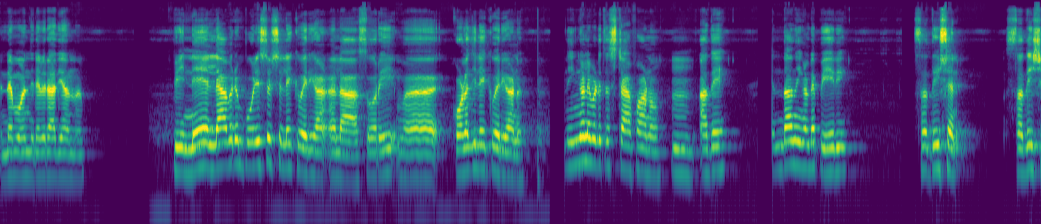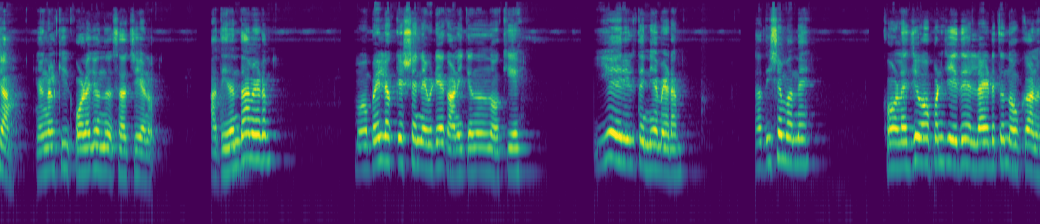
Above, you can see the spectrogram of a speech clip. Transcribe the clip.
എന്റെ മോൻ നിരപരാധിയാണെന്ന്. പിന്നെ എല്ലാവരും പോലീസ് സ്റ്റേഷനിലേക്ക് വരിക അല്ല സോറി കോളേജിലേക്ക് വരികയാണ്. നിങ്ങൾ ഇവിടുത്തെ സ്റ്റാഫാണോ അതെ. എന്താ നിങ്ങളുടെ പേര്? സതീശൻ. സതീഷ ഞങ്ങൾക്ക് ഈ കോളേജ് ഒന്ന് സെർച്ച് ചെയ്യണം. അതിനെന്താ മേഡം? മൊബൈൽ ലൊക്കേഷൻ എവിടെയാണ് കാണിക്കുന്നത് നോക്കിയേ. ഈ ഏരിയയിൽ തന്നെയാണ് മേഡം. സതീശൻ വന്നേ. കോളേജ് ഓപ്പൺ ചെയ്ത് എല്ലായിടത്തും നോക്കുകയാണ്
